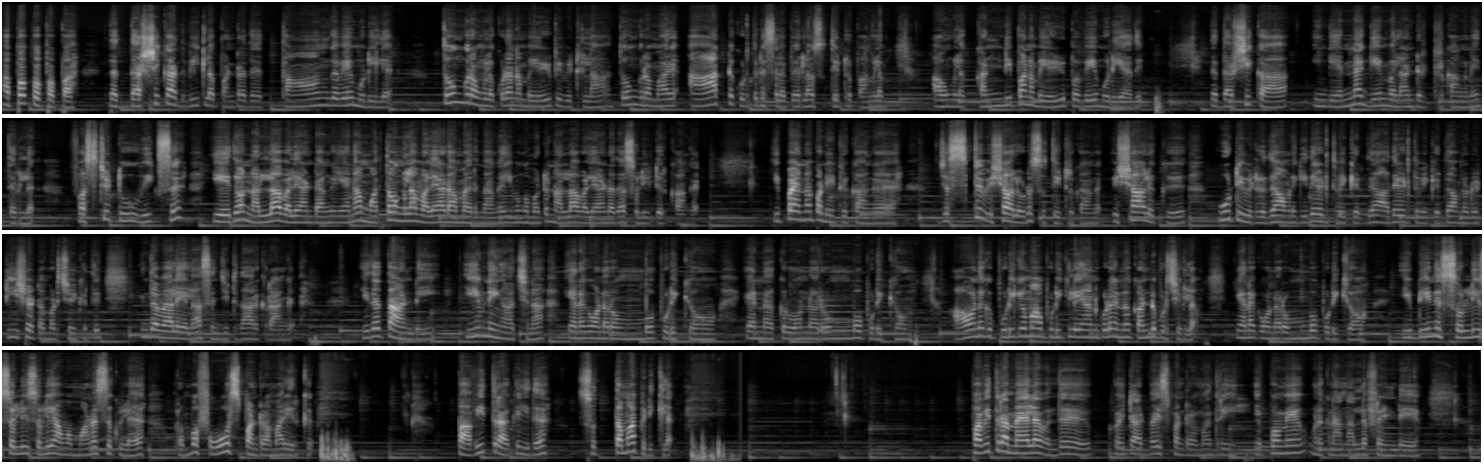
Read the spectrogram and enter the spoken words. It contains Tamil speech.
அப்பப்பப்பப்பா! இந்த தர்ஷிகா அந்த வீட்டில் பண்ணுறது தாங்கவே முடியல. தூங்குறவங்கள கூட நம்ம எழுப்பி விட்டுலாம் தூங்குற மாதிரி ஆக்ட் கொடுத்துட்டு சில பேர்லாம் சுற்றிட்டு இருப்பாங்களே அவங்கள கண்டிப்பாக நம்ம எழுப்பவே முடியாது. இந்த தர்ஷிகா இங்கே என்ன கேம் விளையாண்டுட்டு இருக்காங்கன்னே தெரில ஃபஸ்ட்டு டூ வீக்ஸு ஏதோ நல்லா விளையாண்டாங்க. ஏன்னா மற்றவங்களாம் விளையாடாமல் இருந்தாங்க. இவங்க மட்டும் நல்லா விளையாண்டதாக சொல்லிட்டு இருக்காங்க. இப்போ என்ன பண்ணிட்டு இருக்காங்க? ஜஸ்ட்டு விஷாலோட சுற்றிட்டு இருக்காங்க. விஷாலுக்கு ஊட்டி விடுறது, அவனுக்கு இதை எடுத்து வைக்கிறது, அதை எடுத்து வைக்கிறது, அவனோட டிஷர்ட்டை மடிச்சு வைக்கிறது, இந்த வேலையெல்லாம் செஞ்சுட்டு தான் இருக்கிறாங்க. இதை தாண்டி ஈவினிங் ஆச்சுன்னா, "எனக்கு உன்னை ரொம்ப பிடிக்கும் எனக்கு உன்னை ரொம்ப பிடிக்கும் அவனுக்கு பிடிக்குமா பிடிக்கலையான்னு கூட இன்னும் கண்டுபிடிச்சிக்கல "எனக்கு உன்னை ரொம்ப பிடிக்கும் இப்படின்னு சொல்லி, சொல்லி, சொல்லி அவன் மனசுக்குள்ளே ரொம்ப ஃபோர்ஸ் பண்ணுற மாதிரி இருக்குது பவித்ராக்கு இதை சுத்தமாக பிடிக்கல. பவித்ரா மேலே வந்து போயிட்டு அட்வைஸ் பண்ணுற மாதிரி, எப்போவுமே உனக்கு நான் நல்ல ஃப்ரெண்டு.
